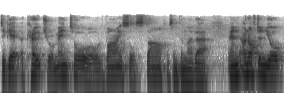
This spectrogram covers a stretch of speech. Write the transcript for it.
to get a coach or a mentor or advice or staff or something like that, and and often you're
